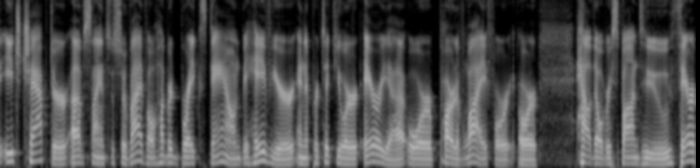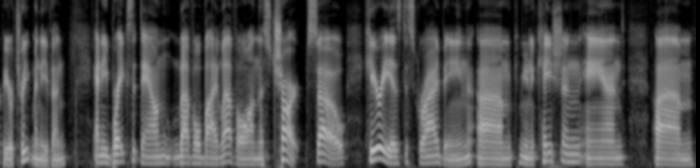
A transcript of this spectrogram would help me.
each chapter of Science of Survival, Hubbard breaks down behavior in a particular area or part of life or, or how they'll respond to therapy or treatment, even. And he breaks it down level by level on this chart. So here he is describing um, communication, and um,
